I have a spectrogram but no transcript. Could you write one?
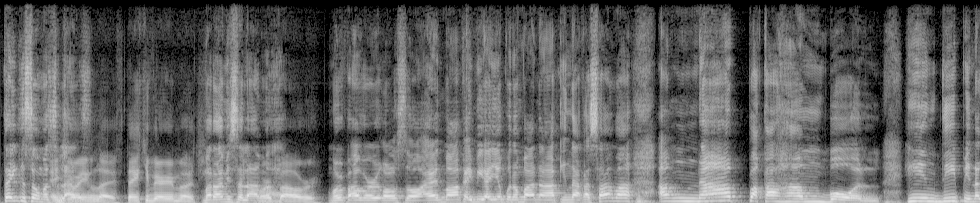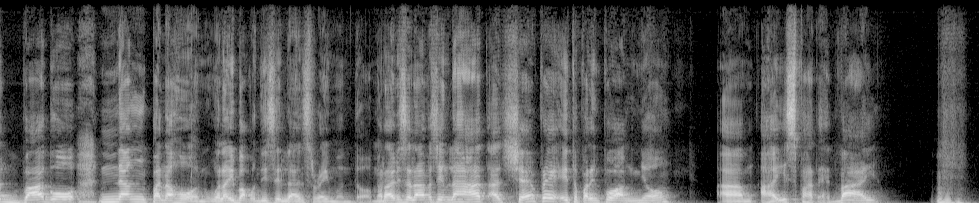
Thank you so much, Lance. Hmm. Enjoying life. Thank you very much. Maraming salamat. More power. More power also. And mga kaibigan, yan po naman ang aking nakasama. ang napaka-humble. Hindi pinagbago ng panahon. Wala iba kundi si Lance Raimundo. Maraming salamat sa lahat. At syempre, ito pa rin po ang inyong um, Eye Spotted. Bye!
